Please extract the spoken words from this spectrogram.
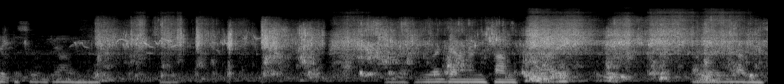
aja kesudahan. juga jangan sampai sampai habis.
